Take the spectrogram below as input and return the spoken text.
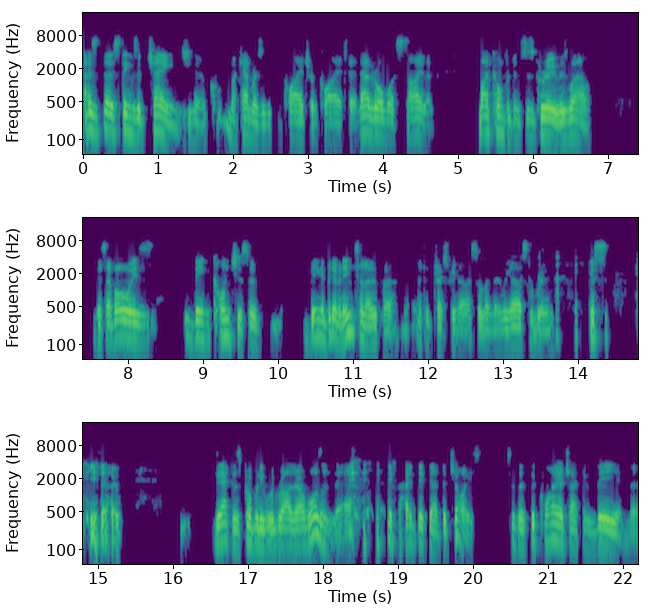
as those things have changed, you know, my cameras have become quieter and quieter. Now they're almost silent. My confidence has grew as well because I've always been conscious of being a bit of an interloper at a dress rehearsal in a rehearsal room because you know the actors probably would rather I wasn't there if I if they had the choice. So the, the quieter I can be and the,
